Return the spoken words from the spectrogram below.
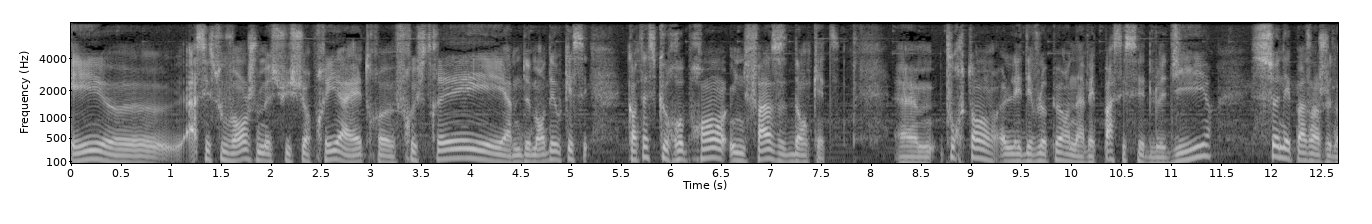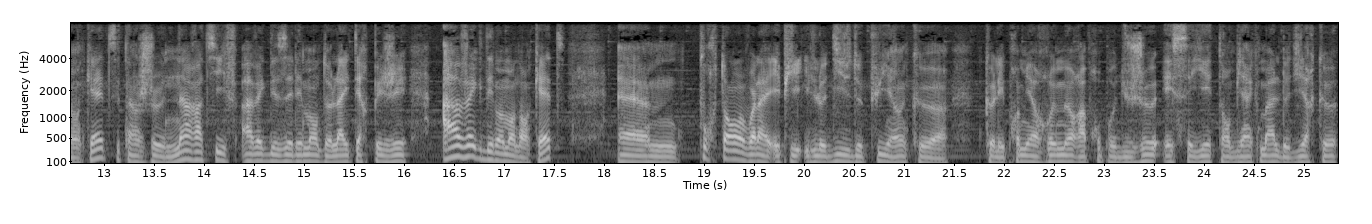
et euh, assez souvent, je me suis surpris à être frustré et à me demander, ok, quand est-ce que reprend une phase d'enquête? Euh, Pourtant, les développeurs n'avaient pas cessé de le dire. Ce n'est pas un jeu d'enquête, c'est un jeu narratif avec des éléments de light RPG, avec des moments d'enquête. pourtant, voilà, et puis ils le disent depuis hein, que que les premières rumeurs à propos du jeu essayaient tant bien que mal de dire que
